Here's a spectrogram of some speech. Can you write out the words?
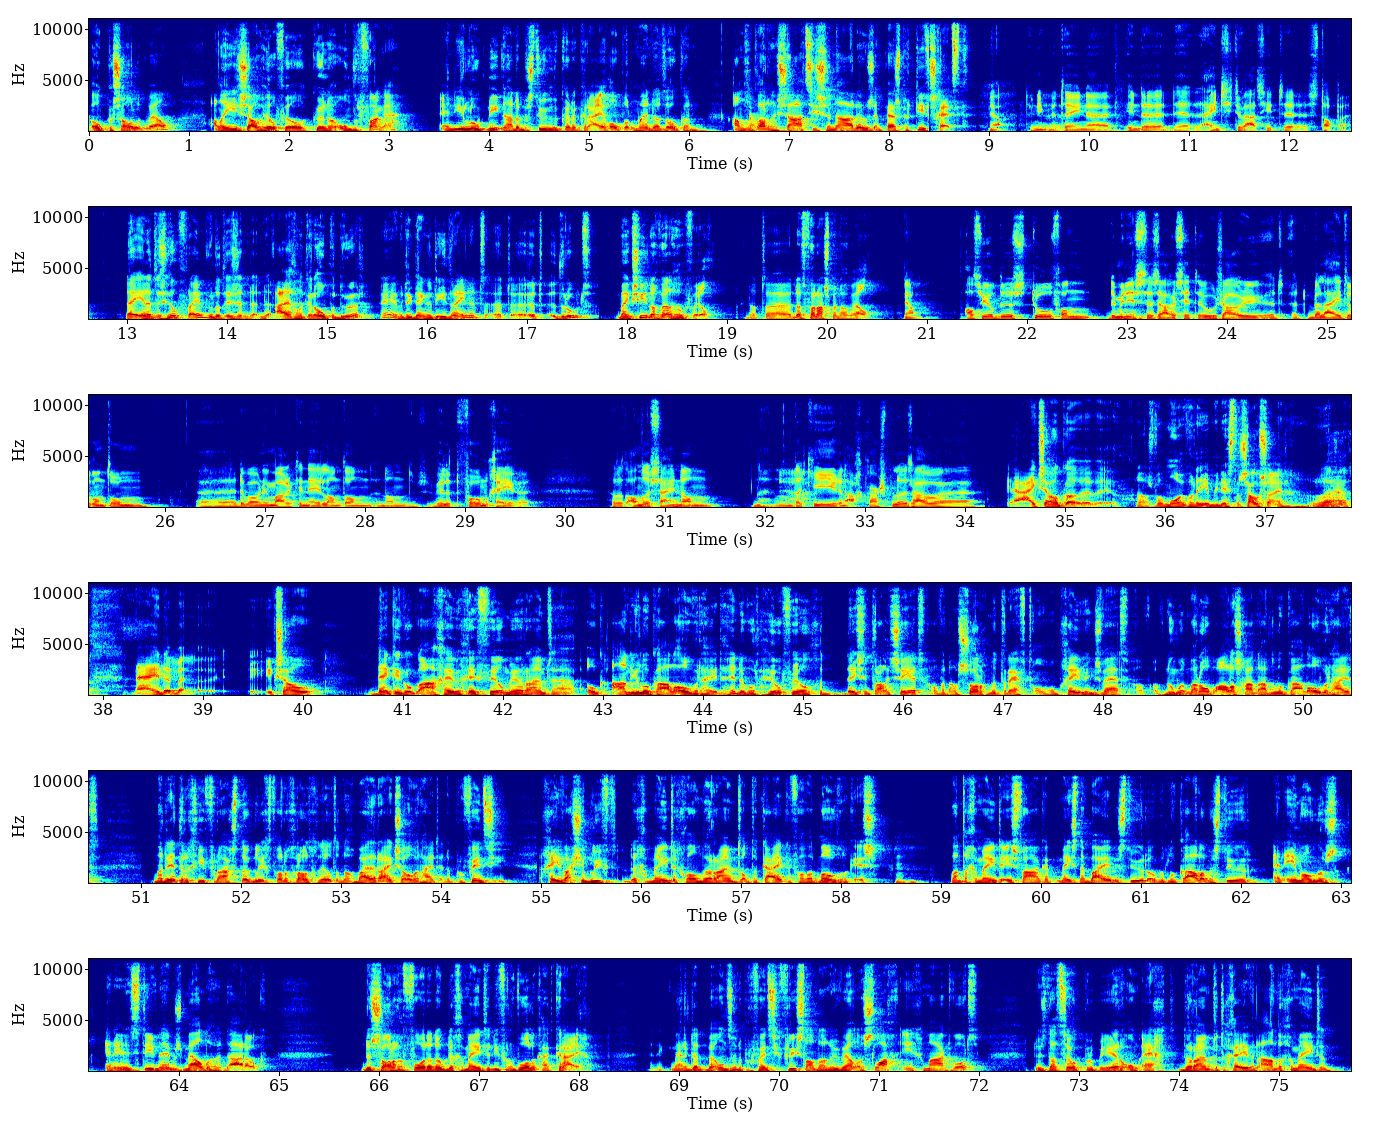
ook persoonlijk wel. Alleen je zou heel veel kunnen ondervangen en die loop niet naar de bestuurder kunnen krijgen op het moment dat ook een aantal organisatie scenario's en perspectief schetst. Ja, er niet meteen uh, in de, de, eindsituatie te stappen. Nee, en het is heel vreemd, want dat is een, eigenlijk een open deur. Hè? Want ik denk dat iedereen het, het, het, het, roept. Maar ik zie nog wel heel veel. Dat, uh, dat verrast me dan wel. Ja. Als u op de stoel van de minister zou zitten, hoe zou u het, het beleid rondom uh, de woningmarkt in Nederland dan, dan willen vormgeven? dat het anders zijn dan, nou, dan dat je hier in Achtkarspelen zou... Uh... Ja, ik zou ook... dat is wel mooi wanneer je minister zou zijn. nee, de, ik zou denk ik ook aangeven, geef veel meer ruimte ook aan die lokale overheden. Er wordt heel veel gedecentraliseerd, of het nou zorg betreft, of omgevingswet, of, of noem het maar op. Alles gaat naar de lokale overheid. Maar dit regievraagstuk ligt voor een groot gedeelte nog bij de Rijksoverheid en de provincie. Geef alsjeblieft de gemeente gewoon de ruimte om te kijken van wat mogelijk is. Mhm. Want de gemeente is vaak het meest nabije bestuur, ook het lokale bestuur. En inwoners en initiatiefnemers melden hun daar ook. Dus zorg ervoor dat ook de gemeenten die verantwoordelijkheid krijgen. En ik merk dat bij ons in de provincie Friesland dan nu wel een slag ingemaakt wordt. Dus dat ze ook proberen om echt de ruimte te geven aan de gemeenten.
